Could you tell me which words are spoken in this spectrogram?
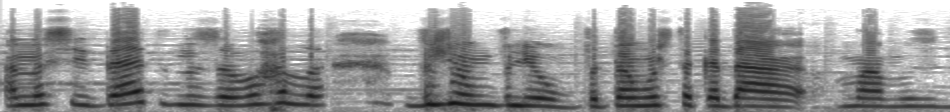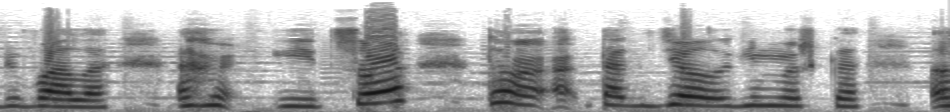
она всегда это называла блюм-блюм, потому что когда мама забивала э, яйцо, то а, так делала немножко, э,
